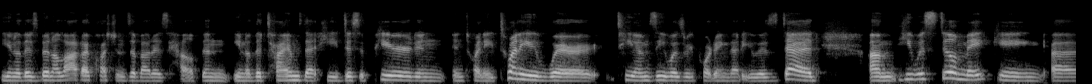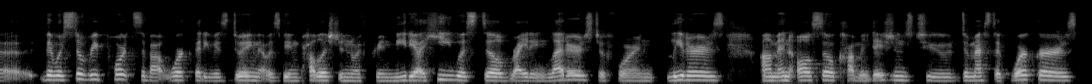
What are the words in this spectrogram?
you know, there's been a lot of questions about his health. And, you know, the times that he disappeared in, in 2020, where TMZ was reporting that he was dead, um, he was still making, uh, there were still reports about work that he was doing that was being published in North Korean media. He was still writing letters to foreign leaders um, and also commendations to domestic workers.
